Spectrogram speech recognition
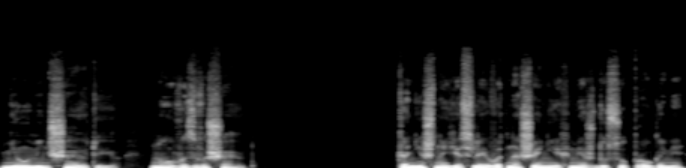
Не уменьшают ее, но возвышают. Конечно, если в отношениях между супругами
